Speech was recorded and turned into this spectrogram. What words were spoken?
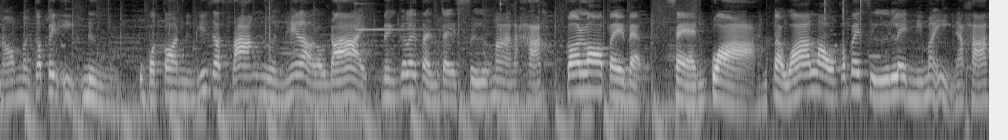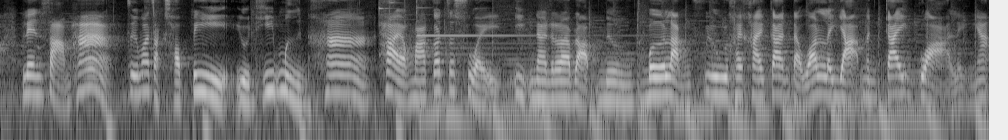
เนาะมันก็เป็นอีกหนึ่งอุปกรณ์หนึ่งที่จะสร้างเงินให้เราเราได้นันก็เลยตัดสินใจซื้อมานะคะ ก็ล่อไปแบบแสนกว่า แต่ว่าเราก็ไปซื้อเลนนี้มาอีกนะคะ เลนส์35 ซื้อมาจากช้อปปีอยู่ที่1 5ื่นถ่ายออกมาก็จะสวยอีกในระดับหนึ่งเบอร์หลังฟิลคล้ายๆกัน แต่ว่าระยะมันใกล้กว่าอะไรเงี้ย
